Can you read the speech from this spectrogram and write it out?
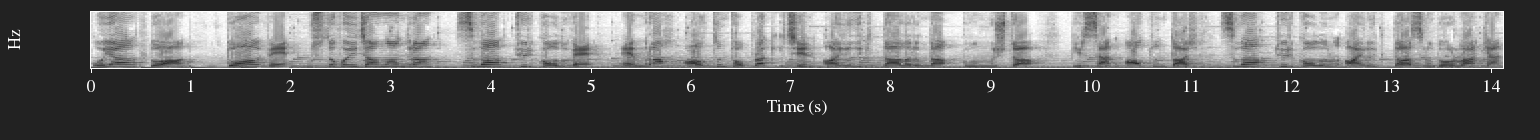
Oya Doğan, Doğa ve Mustafa'yı canlandıran Sıla Türkoğlu ve Emrah Altın Toprak için ayrılık iddialarında bulunmuştu. Birsen Altuntaş, Sıla Türkoğlu'nun ayrılık iddiasını doğrularken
